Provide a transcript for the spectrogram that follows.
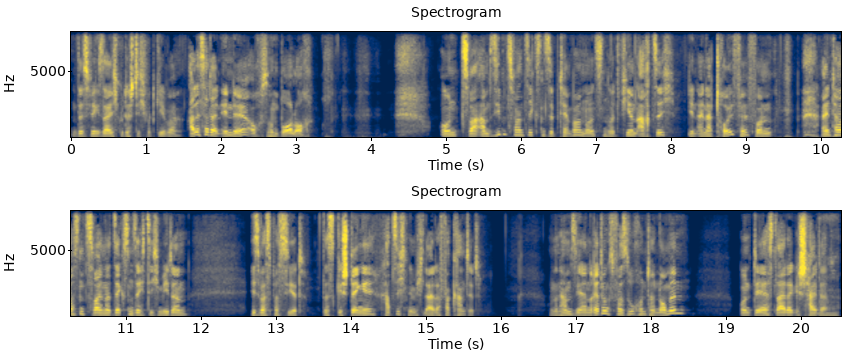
deswegen sage ich guter Stichwortgeber, alles hat ein Ende, auch so ein Bohrloch. Und zwar am 27. September 1984 in einer Teufel von 1266 Metern ist was passiert. Das Gestänge hat sich nämlich leider verkantet. Und dann haben sie einen Rettungsversuch unternommen und der ist leider gescheitert. Mhm.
